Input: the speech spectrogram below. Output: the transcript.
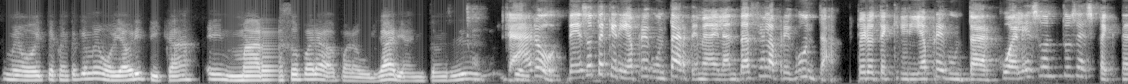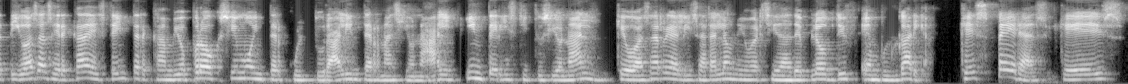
me voy, te cuento que me voy ahorita en marzo para, para Bulgaria, entonces... Pues, claro, de eso te quería preguntarte, me adelantaste a la pregunta, pero te quería preguntar, ¿cuáles son tus expectativas acerca de este intercambio próximo, intercultural, internacional, interinstitucional que vas a realizar en la Universidad de Plovdiv en Bulgaria? ¿Qué esperas? ¿Qué es,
